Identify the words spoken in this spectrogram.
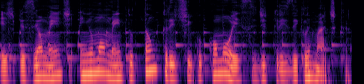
especialmente em um momento tão crítico como esse de crise climática.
